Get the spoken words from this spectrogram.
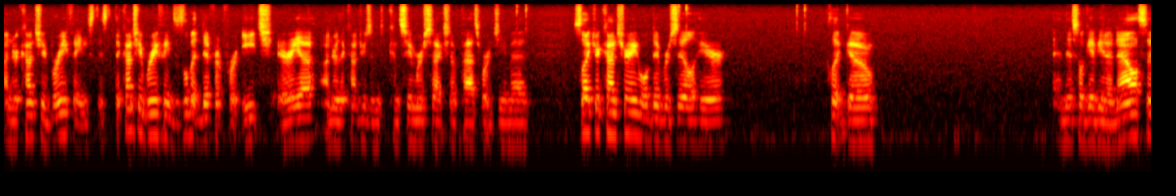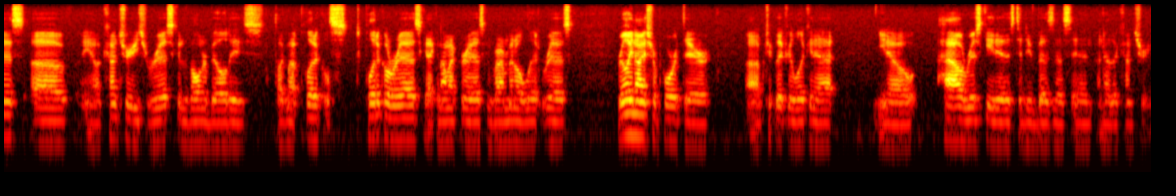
under Country Briefings, this, the Country Briefings is a little bit different for each area under the Countries and Consumers section of Passport GMID. Select your country, we'll do Brazil here click go. And this will give you an analysis of you know a country's risk and vulnerabilities, talking about political political risk, economic risk, environmental risk. Really nice report there, uh, particularly if you're looking at you know how risky it is to do business in another country.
